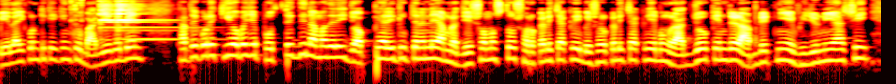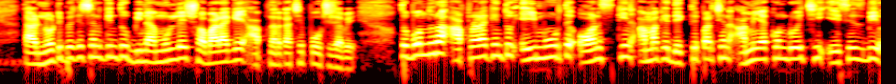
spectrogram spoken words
বেল আইকনটিকে কিন্তু বাজিয়ে দেবেন। তাতে করে কী হবে যে প্রত্যেক দিন আমাদের এই জব ফেয়ার ইউটিউব চ্যানেলে আমরা যে সমস্ত সরকারি চাকরি, বেসরকারি চাকরি এবং রাজ্য কেন্দ্রের আপডেট নিয়ে ভিডিও নিয়ে আসি, তার নোটিফিকেশান কিন্তু বিনামূল্যে সবার আগে আপনার কাছে পৌঁছে যাবে। তো বন্ধুরা, আপনারা কিন্তু এই মুহূর্তে অন স্ক্রিন আমাকে দেখতে পাচ্ছেন আমি এখন রয়েছি এসএসবির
